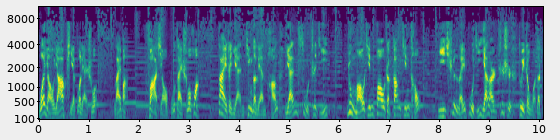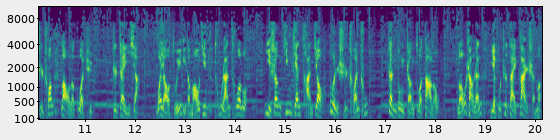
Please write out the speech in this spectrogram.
我咬牙撇过脸说：“来吧。”发小不再说话，戴着眼镜的脸庞严肃之极，用毛巾包着钢筋头，以迅雷不及掩耳之势对着我的痔疮烙了过去。只这一下，我咬嘴里的毛巾突然脱落。一声惊天惨叫顿时传出，震动整座大楼。楼上人也不知在干什么，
